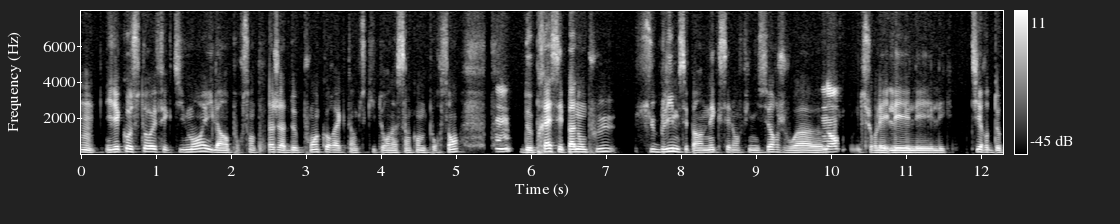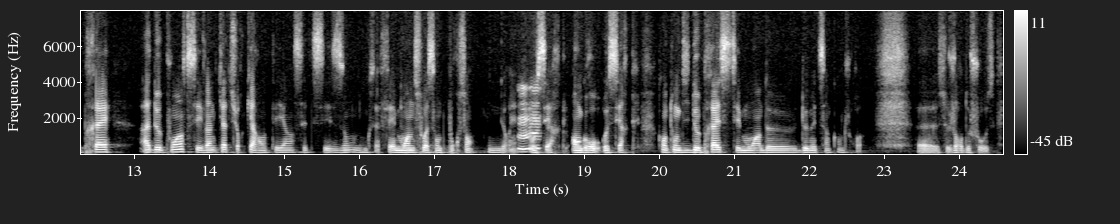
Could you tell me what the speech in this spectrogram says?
Hmm. Il est costaud, effectivement. Il a un pourcentage à deux points correct, hein, puisqu'il tourne à 50%. Hmm. De près, c'est pas non plus sublime, c'est pas un excellent finisseur. Je vois sur les, les, les, tir de près à deux points, c'est 24 sur 41 cette saison, donc ça fait moins de 60%, mine de rien, au mhm. cercle. En gros, au cercle. Quand on dit de près, c'est moins de 2,50 m, je crois. Euh, ce genre de choses.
